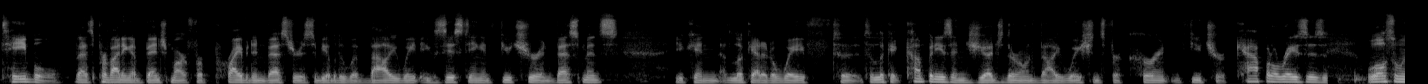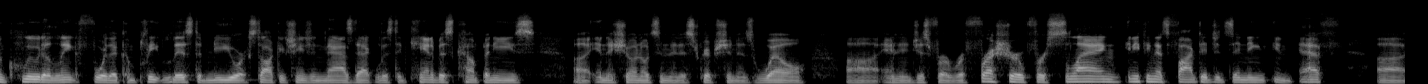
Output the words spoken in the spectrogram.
table that's providing a benchmark for private investors to be able to evaluate existing and future investments. You can look at it a way to, to look at companies and judge their own valuations for current and future capital raises. We'll also include a link for the complete list of New York Stock Exchange and NASDAQ listed cannabis companies uh, in the show notes in the description as well. Uh, and then just for a refresher for slang, anything that's five digits ending in F uh,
